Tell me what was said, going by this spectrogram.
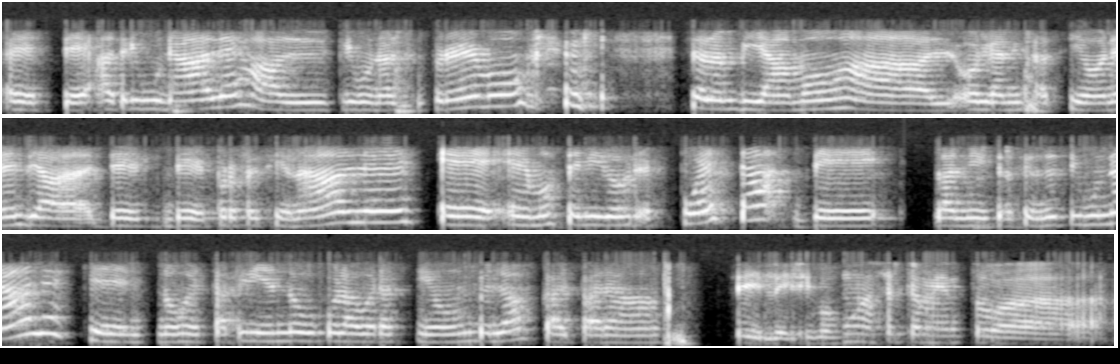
Este, a tribunales, al Tribunal Supremo, se lo enviamos a organizaciones de, de, profesionales. Eh, hemos tenido respuesta de la Administración de Tribunales que nos está pidiendo colaboración, ¿verdad, Oscar? Para... Sí, le hicimos un acercamiento a,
